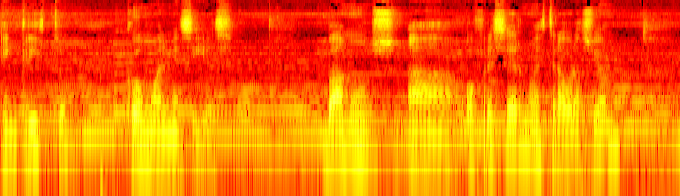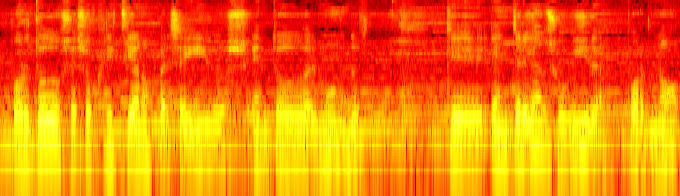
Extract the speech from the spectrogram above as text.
en Cristo como el Mesías. Vamos a ofrecer nuestra oración por todos esos cristianos perseguidos en todo el mundo, que entregan su vida por no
